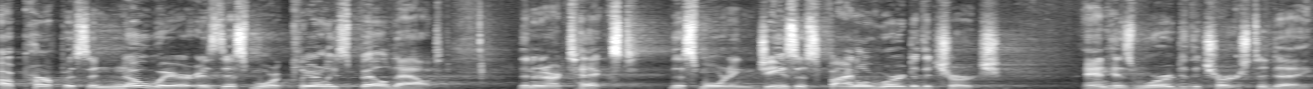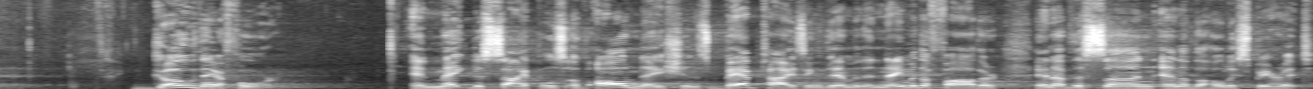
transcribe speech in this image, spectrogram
a purpose, and nowhere is this more clearly spelled out than in our text this morning. Jesus' final word to the church and his word to the church today. Go therefore and make disciples of all nations, baptizing them in the name of the Father and of the Son and of the Holy Spirit,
